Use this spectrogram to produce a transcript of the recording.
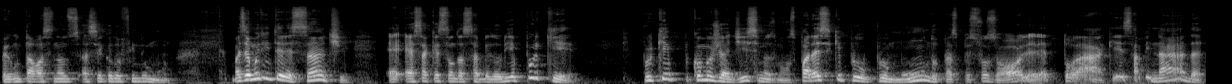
Perguntava acerca do fim do mundo. Mas é muito interessante é, essa questão da sabedoria, por quê? Porque, como eu já disse, meus irmãos, parece que para o mundo, para as pessoas, olha, ele é to... ah, que sabe nada.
